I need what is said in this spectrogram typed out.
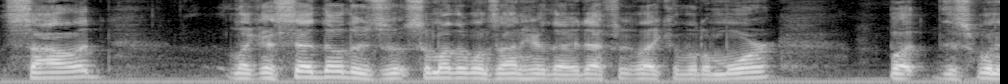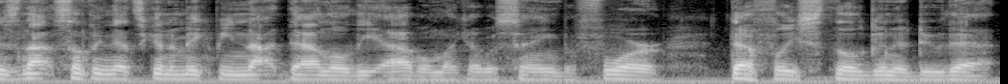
solid. Like I said though, there's some other ones on here that I definitely like a little more, but this one is not something that's going to make me not download the album. Like I was saying before, definitely still going to do that.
